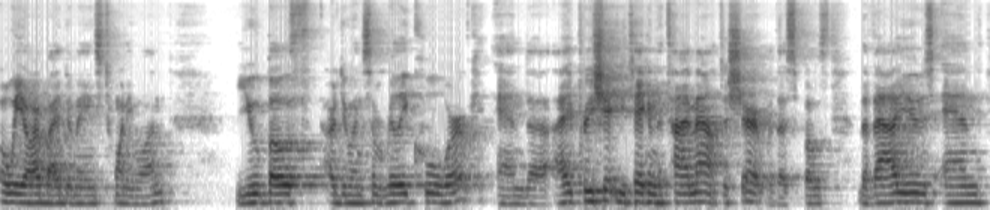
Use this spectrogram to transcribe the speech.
OER by Domains 21. You both are doing some really cool work, and uh, I appreciate you taking the time out to share it with us, both the values and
